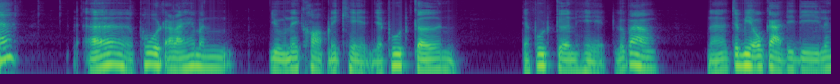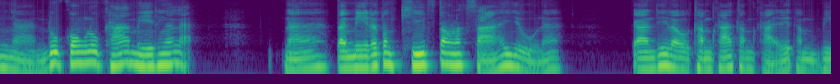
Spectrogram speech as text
นะ เออ พูดอะไรให้มันอยู่ในขอบในเขต อย่าพูดเกิน อย่าพูดเกินเหตุรู้เปล่านะจะมีโอกาสดีๆเรื่องงาน ลูกคงลูกค้ามีทั้งนั้นแหละ นะ แต่มีแล้วต้องคีฟต้องรักษาให้อยู่นะ การที่เราทำค้าทำขายหรือทำมี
